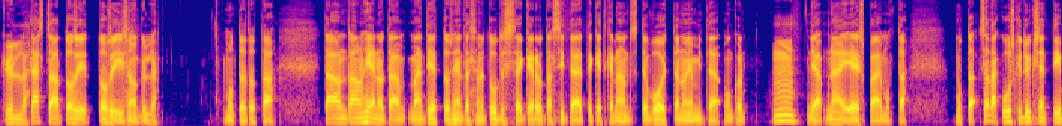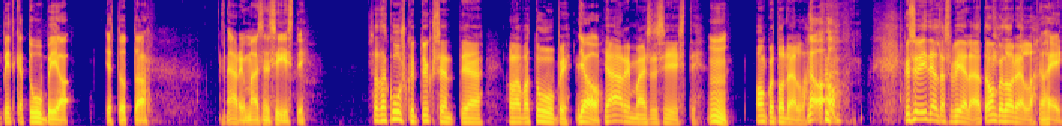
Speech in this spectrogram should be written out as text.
Kyllä. Tästä saa tosi, tosi ison kyllä. Mutta tota, tämä on, tää on hieno. Tää mä en tiedä tosiaan tässä nyt uutisessa ei kerrota sitä, että ketkä nämä on sitten voittanut ja mitä, onko Mm. ja näin edespäin. Mutta, mutta 161 senttiä pitkä tuubi ja, ja tota, äärimmäisen siisti. 161 senttiä oleva tuubi Joo. ja äärimmäisen siisti. Mm. Onko todella? No. Kysy iteltäs vielä, että onko todella? no hei,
